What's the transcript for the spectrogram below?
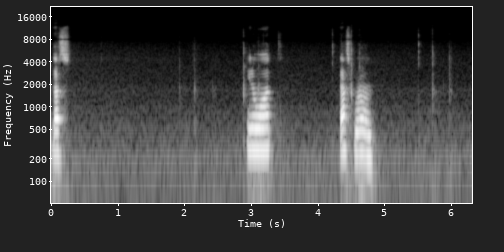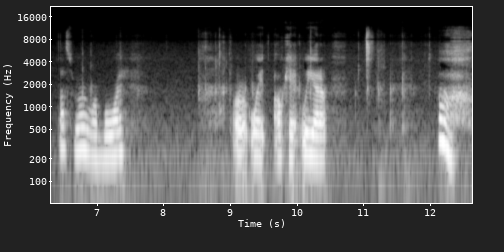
That's. You know what? That's wrong. That's wrong, my boy. Or wait, okay, we gotta. Oh,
